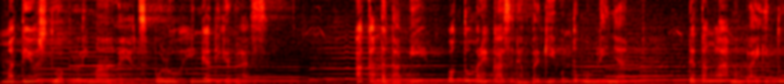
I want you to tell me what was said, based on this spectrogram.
Matius 25 ayat 10 hingga 13 Akan tetapi, waktu mereka sedang pergi untuk membelinya, datanglah mempelai itu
